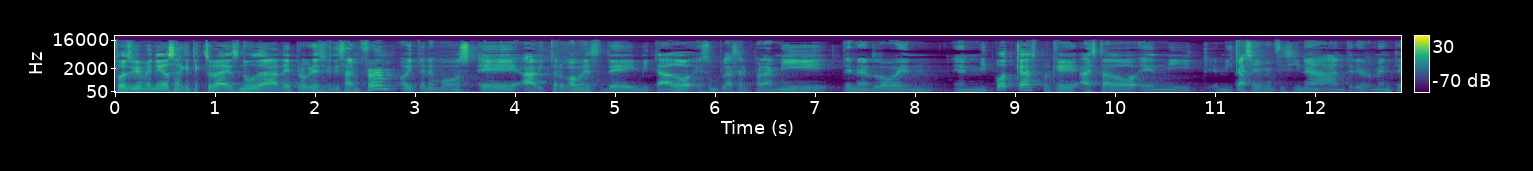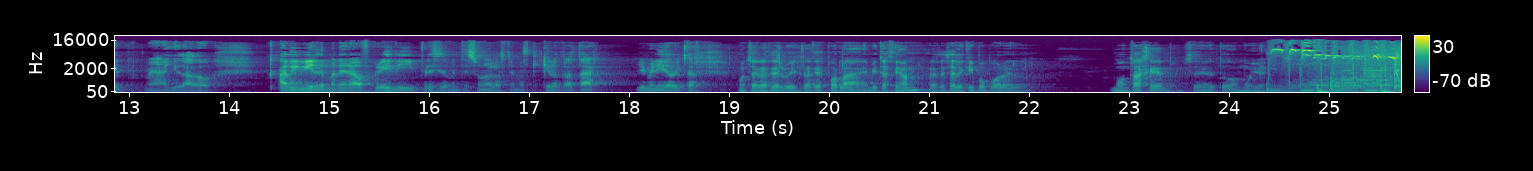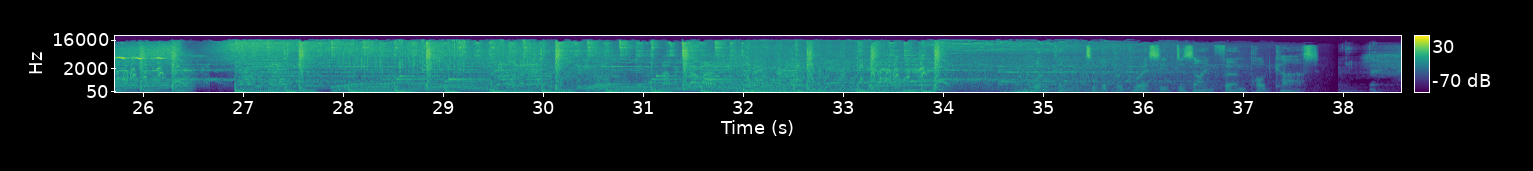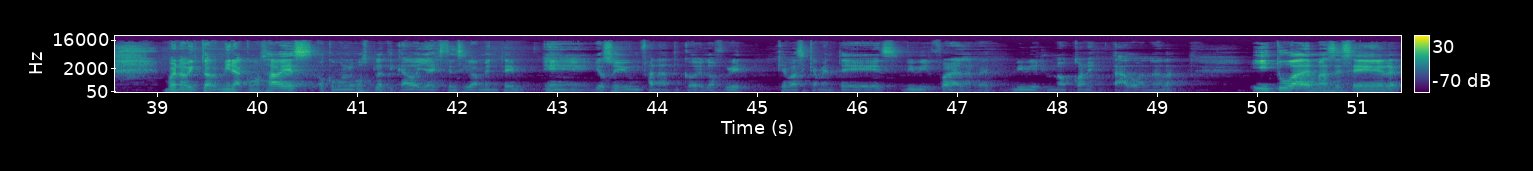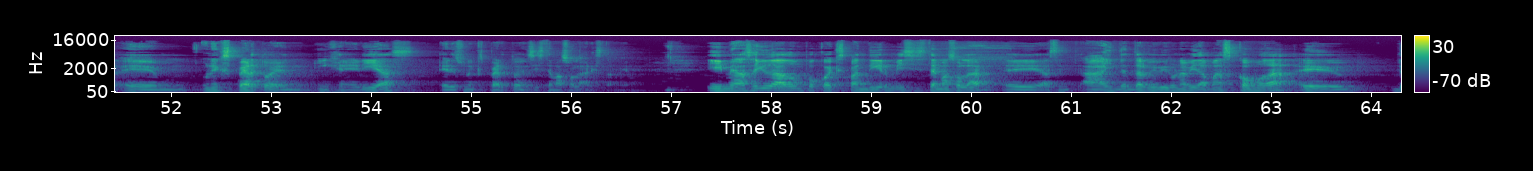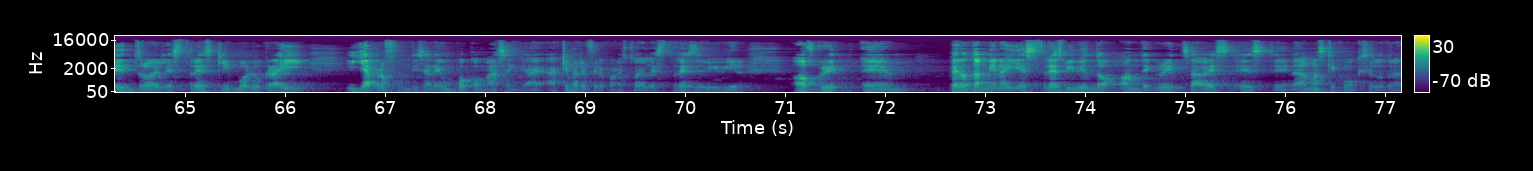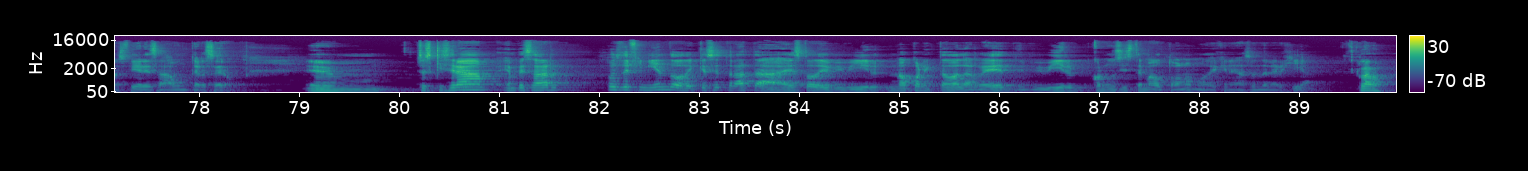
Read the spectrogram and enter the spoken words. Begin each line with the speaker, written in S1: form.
S1: Pues bienvenidos a Arquitectura Desnuda de Progressive Design Firm. Hoy tenemos eh, a Víctor Gómez de invitado. Es un placer para mí tenerlo en, en mi podcast porque ha estado en mi, mi, casa y en mi oficina anteriormente. Me ha ayudado a vivir de manera off-grid y precisamente es uno de los temas que quiero tratar. Bienvenido, Víctor.
S2: Muchas gracias, Luis. Gracias por la invitación. Gracias al equipo por el montaje. Se todo muy bien.
S1: The Progressive Design Firm podcast. Bueno, Víctor, mira, como sabes, o como lo hemos platicado ya extensivamente, eh, yo soy un fanático del off-grid, que básicamente es vivir fuera de la red, vivir no conectado a nada. Y tú, además de ser eh, un experto en ingenierías, eres un experto en sistemas solares también. Y me has ayudado un poco a expandir mi sistema solar, eh, a, a, intentar vivir una vida más cómoda dentro del estrés que involucra y, y ya profundizaré un poco más en a, qué me refiero con esto del estrés de vivir off-grid. Em, pero también hay estrés viviendo on the grid, ¿sabes? Este, nada más que como que se lo transfieres a un tercero. Em, entonces quisiera empezar pues definiendo de qué se trata esto de vivir no conectado a la red, de vivir con un sistema autónomo de generación de energía.
S2: Claro.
